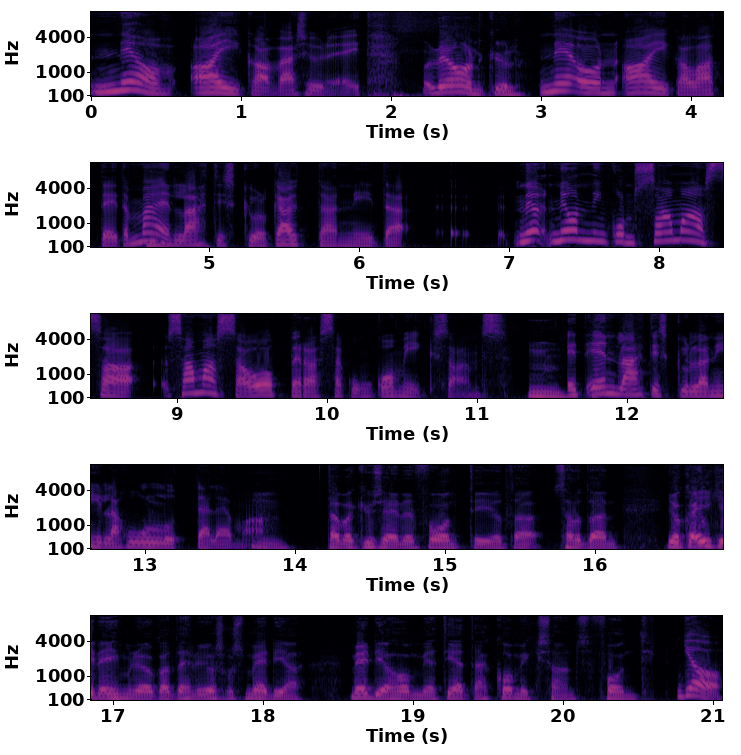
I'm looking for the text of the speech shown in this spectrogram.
Ne on aika väsyneitä. Ne on kyllä. Ne on aika latteita. Mä en mm. lähtisi kyllä käyttämään niitä. Ne, ne on niin kuin samassa, samassa oopperassa kuin Comic Sans. Mm. Et en lähtisi kyllä niillä hulluttelemaan. Mm tämä kyseinen fontti, jota sanotaan, joka ikinen ihminen, joka on tehnyt joskus media, mediahommia, tietää Comic Sans fontin. Joo,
